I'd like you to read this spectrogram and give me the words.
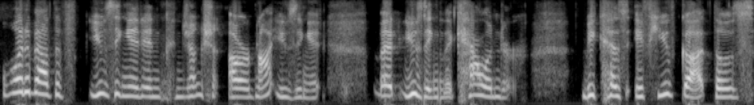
What about the using it in conjunction or not using it, but using the calendar? Because if you've got those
